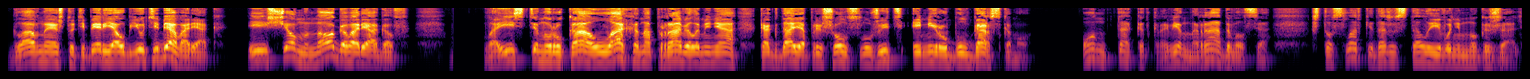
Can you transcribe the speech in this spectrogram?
«Главное, что теперь я убью тебя, варяг. И еще много варягов. Воистину, рука Аллаха направила меня, когда я пришел служить эмиру булгарскому». Он так откровенно радовался, что Славке даже стало его немного жаль.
